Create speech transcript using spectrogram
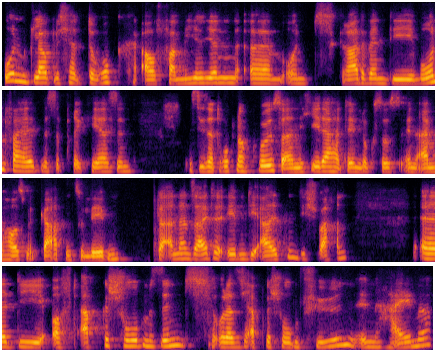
unglaublicher Druck auf Familien. Ähm, und gerade wenn die Wohnverhältnisse prekär sind, ist dieser Druck noch größer. Nicht jeder hat den Luxus, in einem Haus mit Garten zu leben. Auf der anderen Seite eben die Alten, die Schwachen, äh, die oft abgeschoben sind oder sich abgeschoben fühlen in Heime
